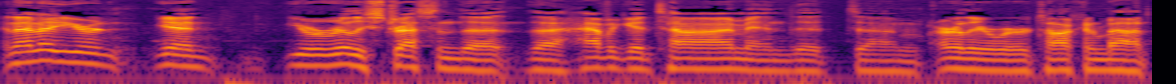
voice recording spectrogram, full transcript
And I know you're yeah you were really stressing the the have a good time and that um, earlier we were talking about.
